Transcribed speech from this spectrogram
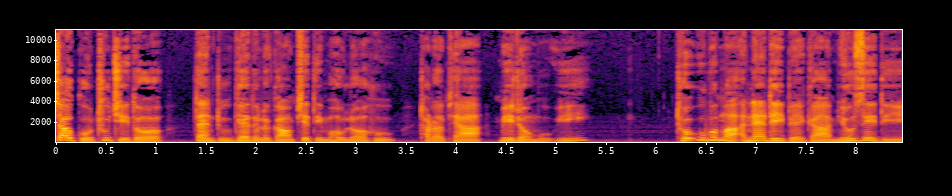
ကြောက်ကိုထုချေသောတန်တူကဲ့သို့၎င်းဖြစ်သည်မဟုတ်လောဟုထာဝရဘုရားမေးတော်မူ၏ထိုဥပမာအ내အဓိပ္ပာယ်ကမျိုးစေ့သည်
